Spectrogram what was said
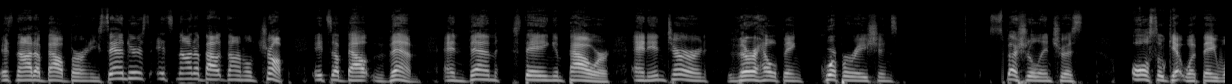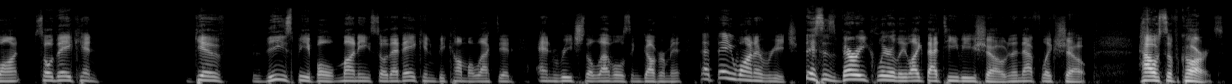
It's not about Bernie Sanders. It's not about Donald Trump. It's about them and them staying in power. And in turn, they're helping corporations special interests also get what they want so they can give these people money so that they can become elected and reach the levels in government that they want to reach. This is very clearly like that TV show, the Netflix show, House of Cards,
